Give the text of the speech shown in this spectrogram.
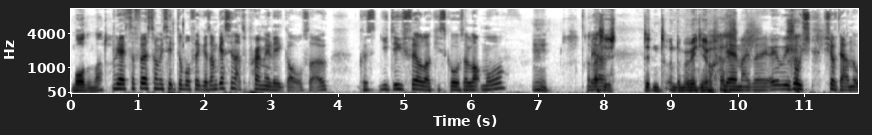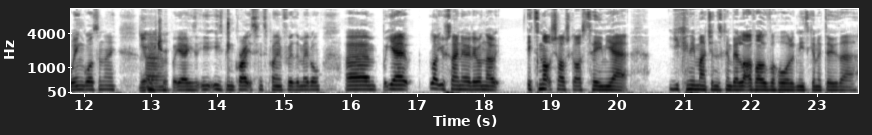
more than that. yeah, it's the first time he's hit double figures. I'm guessing that's Premier League goals though, because you do feel like he scores a lot more. Mm. Unless Yeah. he just didn't under Mourinho. yeah, maybe he was always shoved out on the wing, wasn't he? yeah, Um, true. But yeah, he's he- he's been great since playing through the middle. Um, but yeah, like you were saying earlier on, though, it's not Charles Solskjaer's team yet. You can imagine there's going to be a lot of overhauling he's going to do there.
